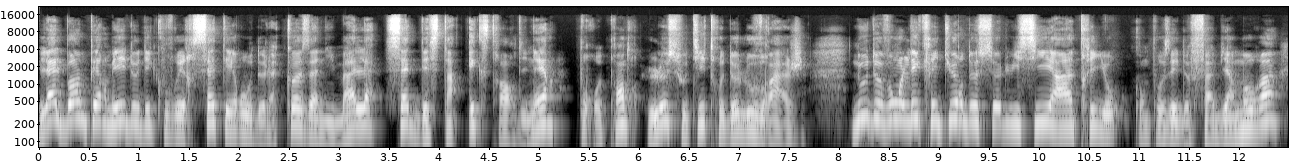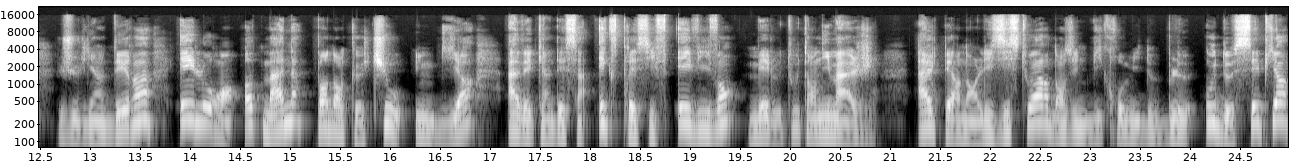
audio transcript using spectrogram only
l'album permet de découvrir sept héros de la cause animale, sept destins extraordinaires pour reprendre le sous-titre de l'ouvrage. Nous devons l'écriture de celui-ci à un trio composé de Fabien Morin, Julien Dérin et Laurent Hopman, pendant que Chu Ungia, avec un dessin expressif et vivant, met le tout en images. Alternant les histoires dans une bichromie de bleu ou de sépia,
